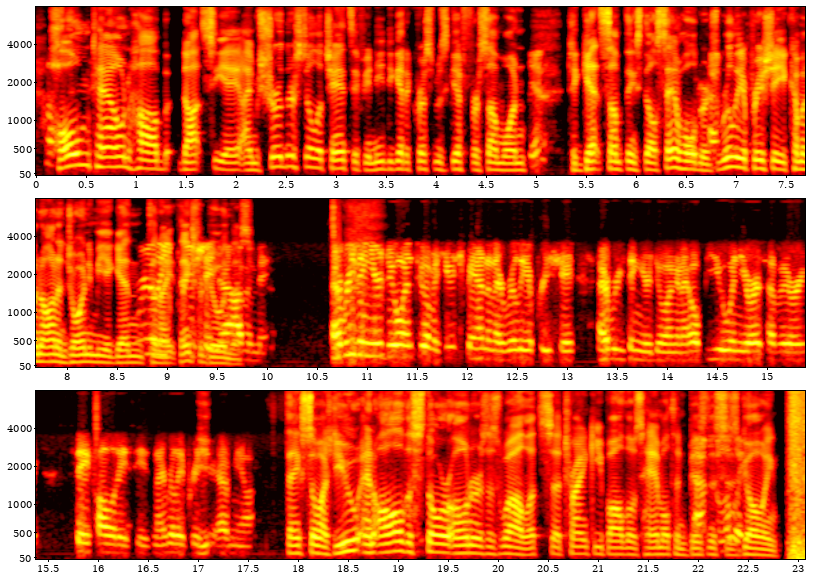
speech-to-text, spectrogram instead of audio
hometownhub.ca. I'm sure there's still a chance if you need to get a Christmas gift for someone yeah. to get something still. Sam Holdridge, really appreciate you coming on and joining me again really tonight. Thanks for doing this. Me. Everything you're doing too. I'm a huge fan, and I really appreciate everything you're doing. And I hope you and yours have a very safe holiday season. I really appreciate you, having me on. Thanks so much. You and all the store owners as well. Let's uh, try and keep all those Hamilton businesses Absolutely. going.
